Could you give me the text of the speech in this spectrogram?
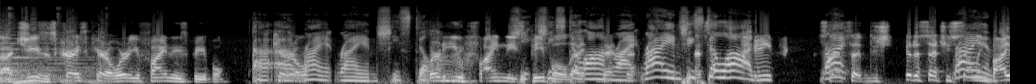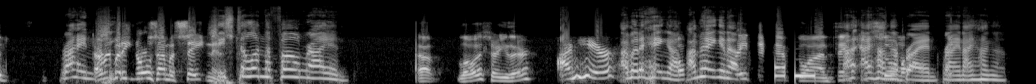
Ah, Jesus Christ, Carol, where do you find these people? Uh, uh, Carol, Ryan, Ryan, she's still where on. do you find these She- people? She's still That- on, that- Ryan. that- Ryan, she's still on. Ryan. That's a- she should have said she's selling Bibles. Ryan, she- Everybody knows I'm a Satanist. she's still on the phone, Ryan. Uh, Lois, are you there? I'm here. I'm gonna hang up. I'm hanging up. Great to have you on. Thank I, you I hung so up, much. Ryan. Ryan, I hung up.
